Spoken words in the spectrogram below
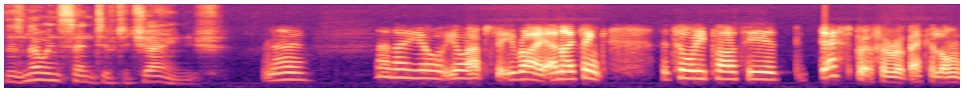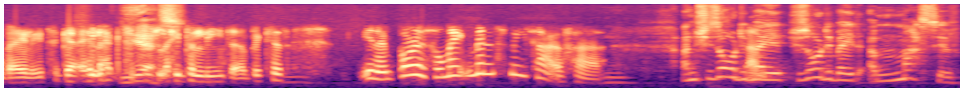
there's no incentive to change. No, no, no, you're you're absolutely right. And I think the Tory Party are desperate for Rebecca Long Bailey to get elected yes. as Labour leader because, you know, Boris will make mincemeat out of her. And she's already um, made she's already made a massive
